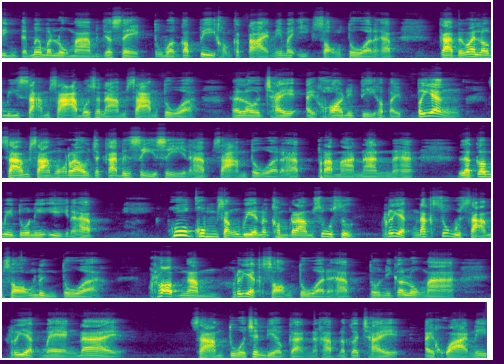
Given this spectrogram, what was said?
จริง แต่เมื่อมันลงมามันจะเสกตัวก๊อปปี้ของกระต่ายนี่มาอีก 2 ตัวนะครับ กลายเป็นว่าเรามี3ามสามบนสนาม 3 ตัว แล้วเราใช้ไอคอนนี่ตีเข้าไปเปี้ยง 3 3 ของเราจะกลายเป็น 4 4 นะครับ 3 ตัวนะครับ ประมาณนั้นนะฮะแล้วก็มีตัวนี้อีกนะครับ ผู้คุมสังเวียนคำรามสู้ศึก เรียกนักสู้ 3 2 1 ตัว ครอบงำเรียก 2 ตัวนะครับ ตัวนี้ก็ลงมาเรียกแมงได้ 3 ตัวเช่นเดียวกันนะครับ แล้วก็ใช้ไอควานนี่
